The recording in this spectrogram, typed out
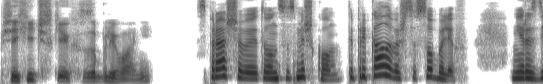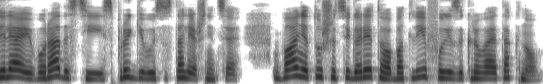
Психических заболеваний? Спрашивает он со смешком. Ты прикалываешься, Соболев? Не разделяю его радости и спрыгиваю со столешницы. Ваня тушит сигарету об отлив и закрывает окно.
